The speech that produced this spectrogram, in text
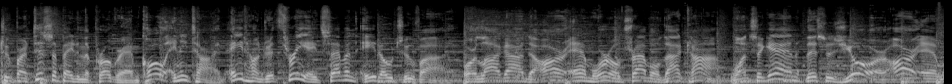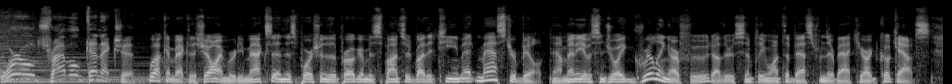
To participate in the program, call anytime 800 387 8025 or log on to rmworldtravel.com. Once again, this is your RM World Travel Connection. Welcome back to the show. I'm Rudy Maxa, and this portion of the program is sponsored by the team at Masterbuilt. Now, many of us enjoy grilling our food, others simply want the best from their backyard cookouts.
